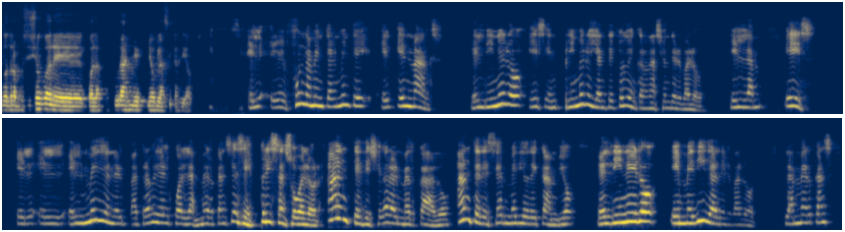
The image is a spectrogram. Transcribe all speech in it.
contraposición eh, con, las posturas neoclásicas, digamos? Eh, fundamentalmente, en Marx, el dinero es en primero y ante todo encarnación del valor. es el, medio en el, a través del cual las mercancías expresan su valor. Antes de llegar al mercado, antes de ser medio de cambio, el dinero es medida del valor. Las mercancías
